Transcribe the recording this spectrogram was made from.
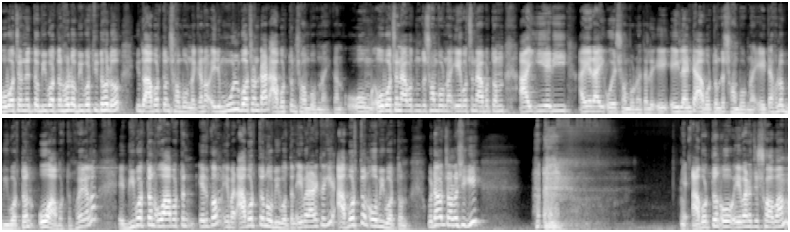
ও বচনের তো বিবর্তন হলো, বিবর্তিত হলো, কিন্তু আবর্তন সম্ভব নয়। কেন? এই যে মূল বচনটার আবর্তন সম্ভব নয়। কারণ ও ও বচনে আবর্তন তো সম্ভব নয়, এ বচনে আবর্তন, আই, ই, এর, ই, আই, এর, আই, ও এর সম্ভব নয়। তাহলে এই এই লাইনটা আবর্তনটা সম্ভব নয়। এটা হলো বিবর্তন ও আবর্তন। হয়ে গেল? এই বিবর্তন ও আবর্তন এরকম, এবার আবর্তন ও বিবর্তন। এবার আরেকটা কি? আবর্তন ও বিবর্তন। ওটাও চলো শিখি। আবর্তন ও, এবার হচ্ছে সব আম।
